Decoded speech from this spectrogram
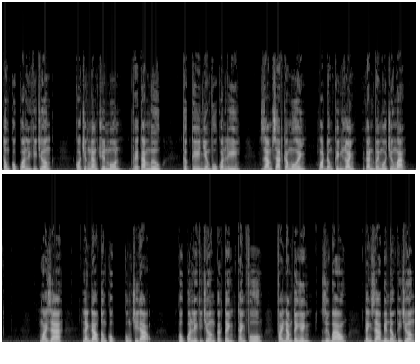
Tổng cục Quản lý thị trường có chức năng chuyên môn về tham mưu, thực thi nhiệm vụ quản lý, giám sát các mô hình hoạt động kinh doanh gắn với môi trường mạng. Ngoài ra, lãnh đạo tổng cục cũng chỉ đạo Cục Quản lý thị trường các tỉnh, thành phố phải nắm tình hình, dự báo, đánh giá biến động thị trường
